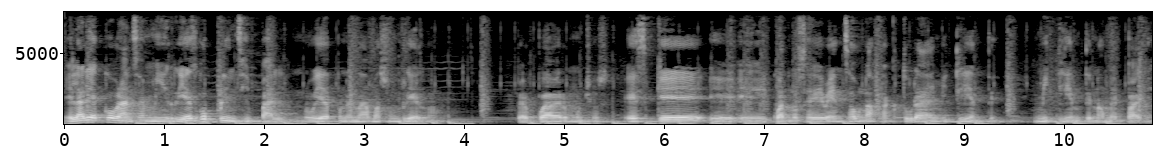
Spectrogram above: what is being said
El área de cobranza, mi riesgo principal, no voy a poner nada más un riesgo, pero puede haber muchos, es que eh, eh, cuando se venza una factura de mi cliente, mi cliente no me pague.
